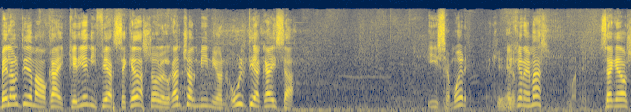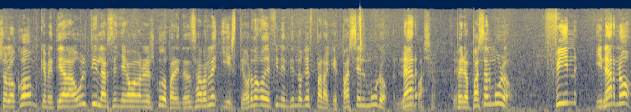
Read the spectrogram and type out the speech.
Ve la ulti de Maokai, quería iniciar, se queda solo, el gancho al minion, ulti a Kaisa. Y se muere. Es que no hay más. Se ha quedado solo Com, que metía la ulti, Larsen llegaba con el escudo para intentar salvarle, y este órdago de Finn entiendo que es para que pase el muro. Nar, pero pasa el muro. Finn y Nar no.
